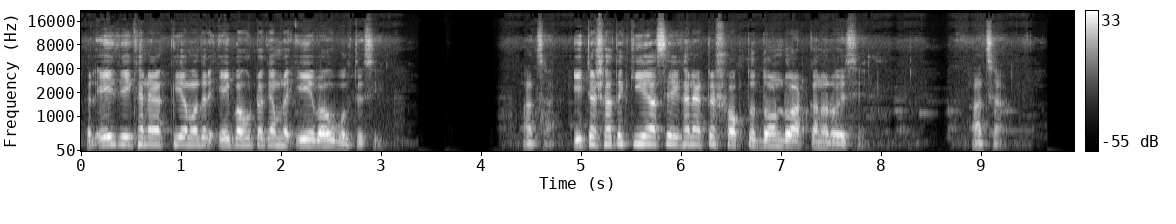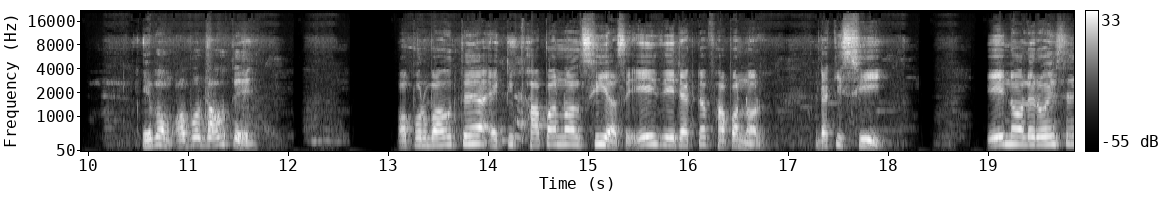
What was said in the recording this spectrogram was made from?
তাহলে এই যে এখানে কি আমাদের এই বাহুটাকে আমরা এ বাহু বলতেছি? আচ্ছা এটার সাথে কি আছে? এখানে একটা শক্ত দণ্ড আটকানো রয়েছে। আচ্ছা। এবং অপর বাহুতে? অপর বাহুতে একটি ফাঁপা নল সি আছে। এই যে এটা একটা ফাঁপা নল। এটা কি সি এই নলে রয়েছে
